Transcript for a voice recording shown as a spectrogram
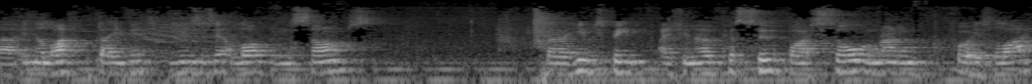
uh, in the life of David. He uses it a lot in the Psalms. So, he was being, as you know, pursued by Saul and running for his life.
